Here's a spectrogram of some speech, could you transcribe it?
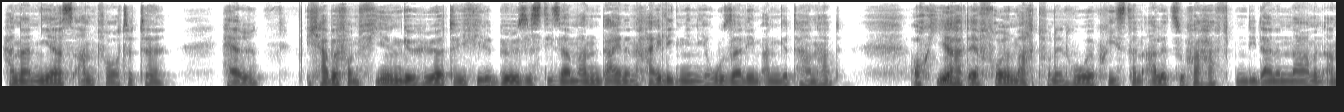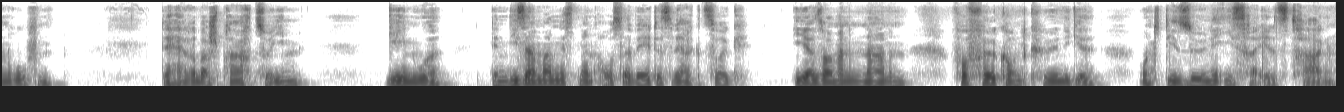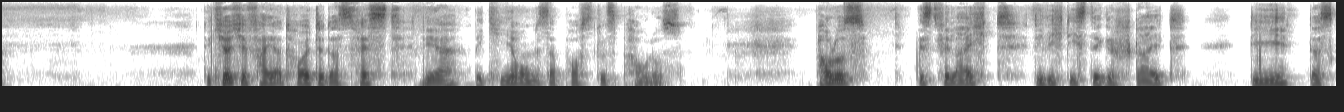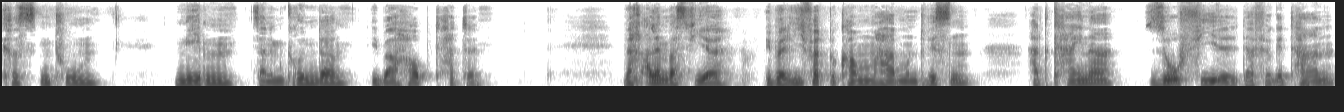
Hananias antwortete, Herr, ich habe von vielen gehört, wie viel Böses dieser Mann deinen Heiligen in Jerusalem angetan hat. Auch hier hat er Vollmacht von den Hohepriestern, alle zu verhaften, die deinen Namen anrufen. Der Herr aber sprach zu ihm, Geh nur, denn dieser Mann ist mein auserwähltes Werkzeug. Er soll meinen Namen vor Völker und Könige und die Söhne Israels tragen. Die Kirche feiert heute das Fest der Bekehrung des Apostels Paulus. Paulus ist vielleicht die wichtigste Gestalt, die das Christentum neben seinem Gründer überhaupt hatte. Nach allem, was wir überliefert bekommen haben und wissen, hat keiner so viel dafür getan,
